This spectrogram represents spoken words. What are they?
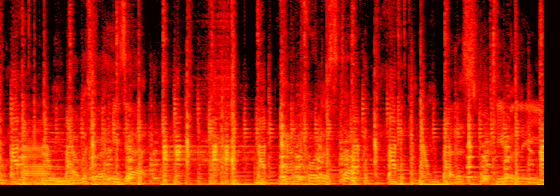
that was where he's at. Can't afford to stop. That is what he believes.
